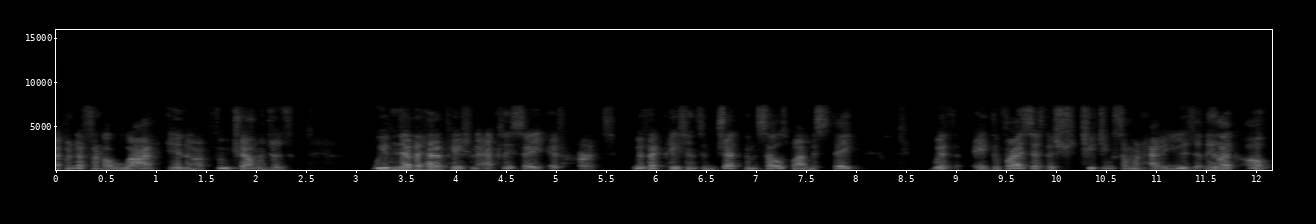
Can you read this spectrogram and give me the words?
epinephrine a lot in our food challenges. We've never had a patient actually say it hurts. We've had patients inject themselves by mistake with a device as they're teaching someone how to use it, and they're like, oh,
